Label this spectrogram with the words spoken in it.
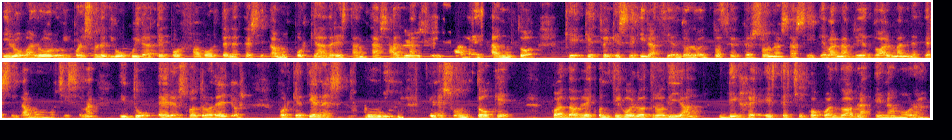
y lo valoro y por eso le digo, cuídate, por favor, te necesitamos porque abres tantas almas, abres tanto que, esto hay que seguir haciéndolo. Entonces, personas así que van abriendo almas necesitamos muchísimas y tú eres otro de ellos porque tienes un, tienes un toque. Cuando hablé contigo el otro día, dije, este chico cuando habla enamora.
